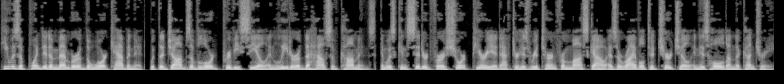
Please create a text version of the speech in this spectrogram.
He was appointed a member of the War Cabinet, with the jobs of Lord Privy Seal and Leader of the House of Commons, and was considered for a short period after his return from Moscow as a rival to Churchill in his hold on the country.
